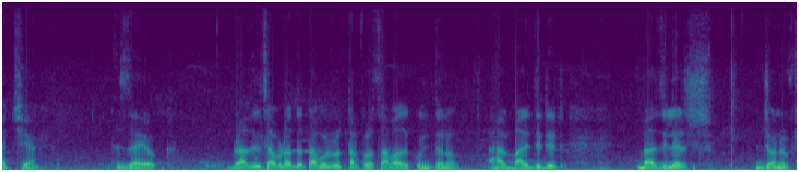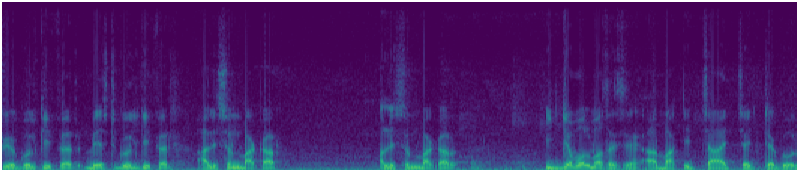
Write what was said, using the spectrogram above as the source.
আচ্ছা যাই হোক। ব্রাজিল সাপোর্টারদের তারপর তারপরে চাপা কমতেন আর ব্রাজিলের ব্রাজিলের জনপ্রিয় goalkeeper best goalkeeper Alisson Becker. Alisson Becker ইজ্ঞা বল বাঁচাইছে, আর বাকি চার চারটা গোল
